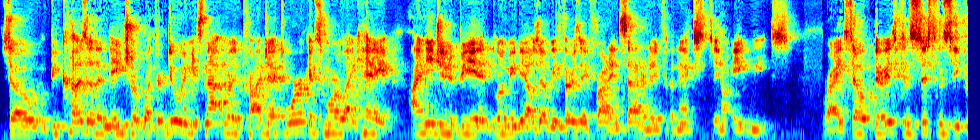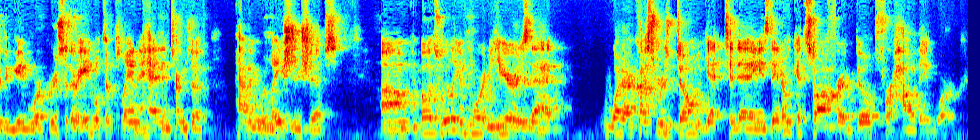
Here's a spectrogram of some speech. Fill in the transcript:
So because of the nature of what they're doing, it's not really project work. It's more like, hey, I need you to be at Bloomingdale's every Thursday, Friday, and Saturday for the next, you know, eight weeks. Right. So there is consistency for the gig workers. So they're able to plan ahead in terms of having relationships. Um, but what's really important here is that what our customers don't get today is they don't get software built for how they work.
